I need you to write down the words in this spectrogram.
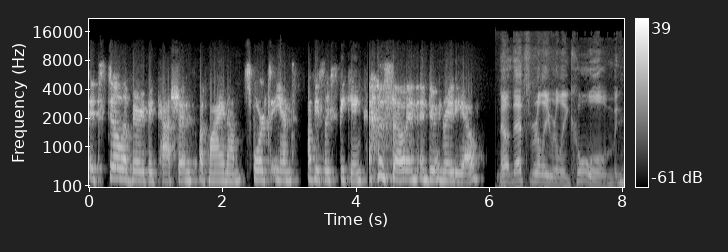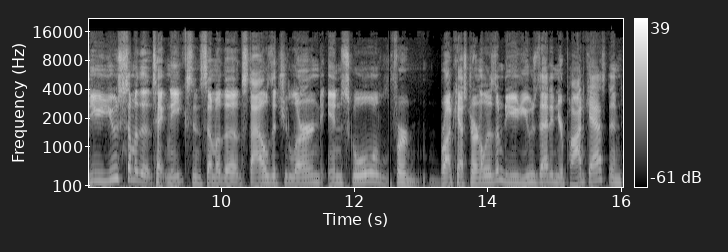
it's still a very big passion of mine um, sports and obviously speaking so and, and doing radio no, that's really, really cool. Do you use some of the techniques and some of the styles that you learned in school for broadcast journalism? Do you use that in your podcast? And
